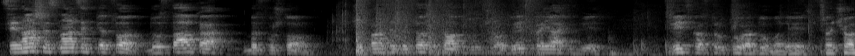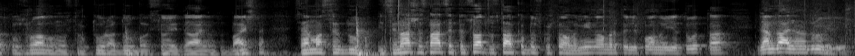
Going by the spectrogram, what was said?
Ціна 16 500, доставка безкоштовна. 16 500, доставка безкоштовна. Дивіться якість, дивіться. Дивіться структура дуба, дивіться. Все чітко зроблено, структура дуба, все ідеально тут. Бачите? Це масив дуба. І ціна 16 500, доставка безкоштовна. Мій номер телефону є тут. Та... Йдемо далі на друге ліжко.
